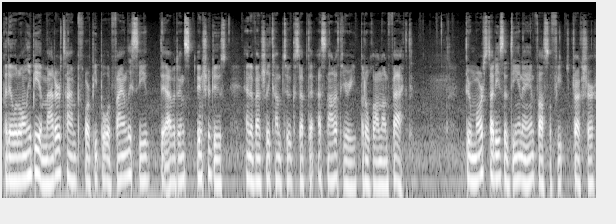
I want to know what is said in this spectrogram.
But it would only be a matter of time before people would finally see the evidence introduced and eventually come to accept it as not a theory but a well known fact. Through more studies of DNA and fossil structure,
